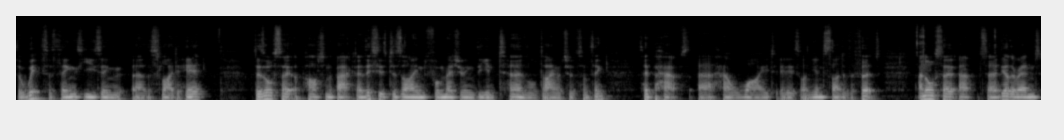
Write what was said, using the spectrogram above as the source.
the width of things using uh, the slider here, there's also a part on the back. Now, this is designed for measuring the internal diameter of something, so perhaps uh, how wide it is on the inside of the foot. And also at uh, the other end,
